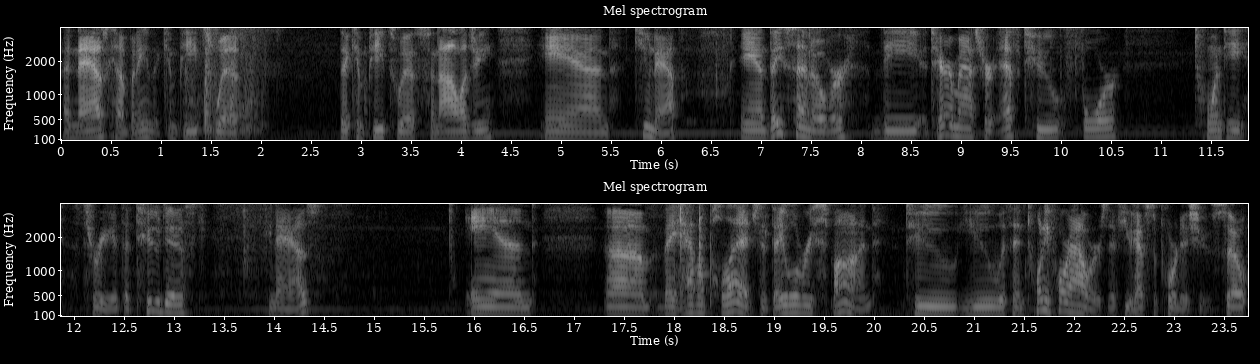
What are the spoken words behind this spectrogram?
a NAS company that competes with that competes with Synology and QNAP, and they sent over the TerraMaster F2 423. It's a two-disc NAS, and um, they have a pledge that they will respond to you within 24 hours if you have support issues. So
